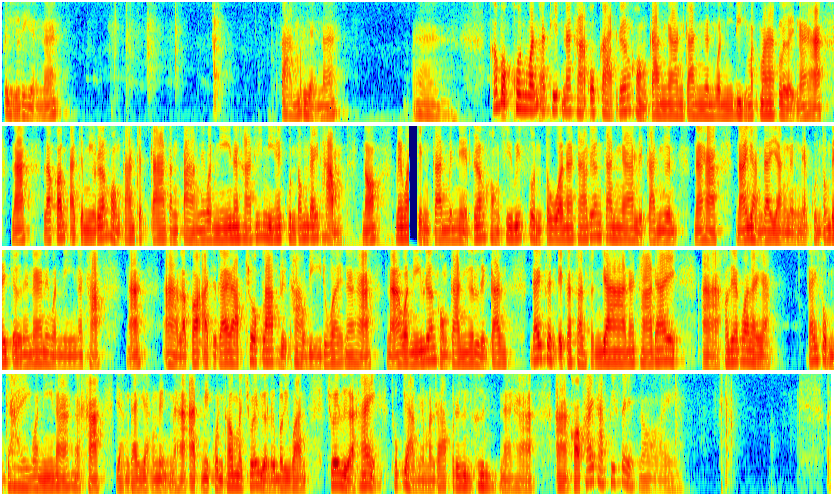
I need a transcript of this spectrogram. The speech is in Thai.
สี่เหรียญนะสามเหรียญนะอ่า เขาบอกคนวันอาทิตย์นะคะ โอกาสเรื่องของการงานการเงินวันนี้ดีมาก ๆเลยนะคะนะแล้วก็อาจจะมีเรื่องของการจัดการต่างๆ ในวันนี้นะคะ ที่มีให้คุณต้องได้ทำเนาะไม่ว่าเป็นการเป็นเนตเรื่องของชีวิตส่วนตัวนะคะ เรื่องการงานหรือการเงินนะคะนะอย่างใดอย่างหนึ่งเนี่ยคุณต้องได้เจอแน่ๆในวันนี้นะคะนะอ่าแล้วก็อาจจะได้รับโชคลาภหรือข่าวดีด้วยนะคะนะวันนี้เรื่องของการเงินหรือการได้เซ็นเอกสารสัญญานะคะ ได้อ่าเขาเรียกว่าอะไรอะ่ะ ได้สมใจวันนี้นะนะคะ อย่างใดอย่างหนึ่งนะคะอาจมีคนเข้ามาช่วยเหลือหรือบริวารช่วยเหลือให้ทุกอย่างเนี่ยมันราบรื่นขึ้นนะคะอ่าขอไพ่ทักพิเศษหน่อย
